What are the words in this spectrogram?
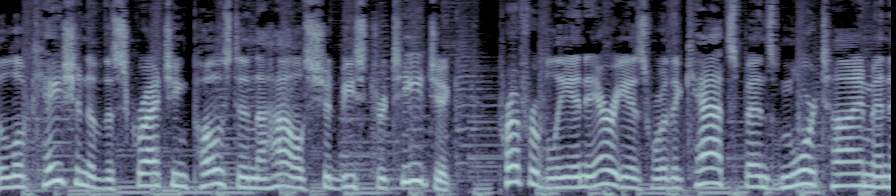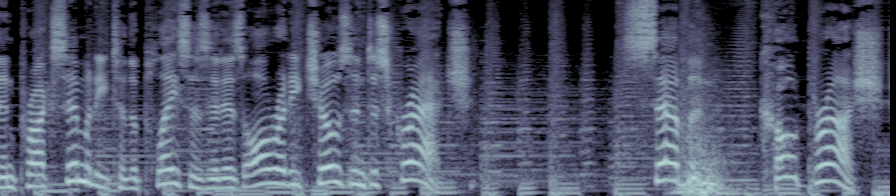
the location of the scratching post in the house should be strategic, preferably in areas where the cat spends more time and in proximity to the places it has already chosen to scratch. 7. Coat brush.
